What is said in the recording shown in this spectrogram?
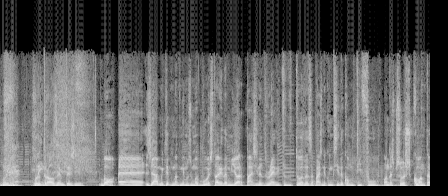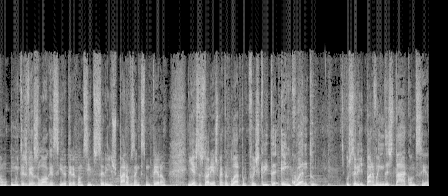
Lindo. O. Trolls é muito giro. Bom, eh, já há muito tempo não tínhamos uma boa história da melhor página de Reddit de todas, a página conhecida como Tifu, onde as pessoas contam, muitas vezes logo a seguir a ter acontecido sarilhos parvos em que se meteram. E esta história é espetacular porque foi escrita enquanto o sarilho parvo ainda está a acontecer.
